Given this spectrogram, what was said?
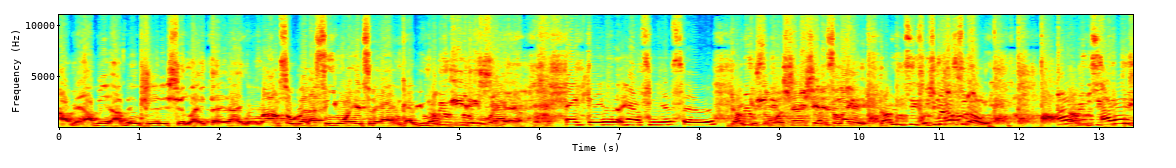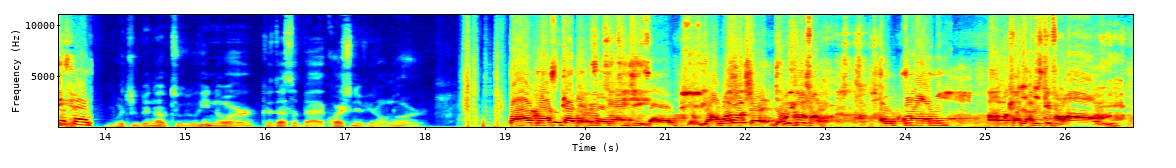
I've been, I've been, I've been good at shit like that. I ain't gonna lie. I'm so glad I seen you on here today. I ain't have you look WE beautiful right now. Thank you. You look handsome yourself. Thank you so much. Appreciate it. So like, WTT. what you been up to though? I was WTTT. just gonna What you been up to? Do he know her? Cause that's a bad question if you don't know her. I just got back WTTG. Atlanta, we got one with that. Where you coming from? uh, Miami. Oh, okay, I just, I just came from um,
